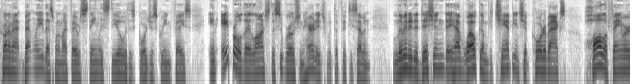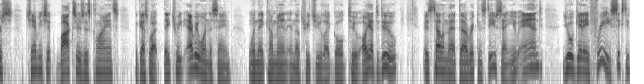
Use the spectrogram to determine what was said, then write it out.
Chronomat Bentley. That's one of my favorites, stainless steel with this gorgeous green face. In April, they launched the Super Ocean Heritage with the 57 limited edition. They have welcomed championship quarterbacks, Hall of Famers, championship boxers as clients. But guess what? They treat everyone the same when they come in, and they'll treat you like gold too. All you have to do is tell them that uh, Rick and Steve sent you, and you will get a free $60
